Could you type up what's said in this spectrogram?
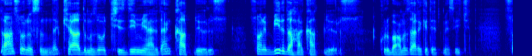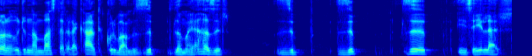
Daha sonrasında kağıdımızı o çizdiğim yerden katlıyoruz. Sonra bir daha katlıyoruz. Kurbağamız hareket etmesi için. Sonra ucundan bastırarak artık kurbağamız zıplamaya hazır. Zıp zıp zıp. İyi seyirler.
